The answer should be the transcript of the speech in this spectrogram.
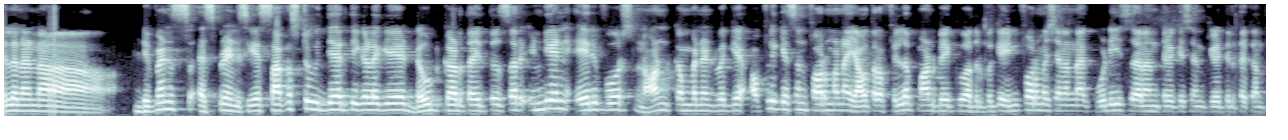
ಎಲ್ಲ ನನ್ನ ಡಿಫೆನ್ಸ್ ಎಸ್ಪಿರೆಂಟ್ಸ್ಗೆ ಸಾಕಷ್ಟು ವಿದ್ಯಾರ್ಥಿಗಳಿಗೆ ಡೌಟ್ ಕಾಡ್ತಾ ಇತ್ತು. Sir Indian air force non combatant ಬಗ್ಗೆ ಅಪ್ಲಿಕೇಶನ್ ಫಾರ್ಮ್ ಅನ್ನ ಯಾವ ತರ ಫಿಲ್ಅಪ್ ಮಾಡಬೇಕು? ಅದ್ರ ಬಗ್ಗೆ ಇನ್ಫಾರ್ಮೇಶನ್ ಅನ್ನ ಕೊಡಿ ಸರ್ ಅಂತ ಹೇಳಿ ಕೇಶನ್ ಕೇಳ್ತಿರ್ತಕ್ಕಂಥ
